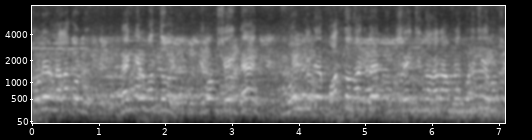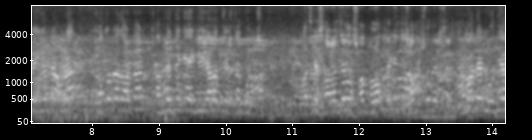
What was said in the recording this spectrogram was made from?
লোনের মেলা করব ব্যাংকের মাধ্যমে। এবং সেই ব্যাংক লোন দিতে বাধ্য থাকবে সেই চিন্তাধারা আমরা করেছি এবং সেই জন্য আমরা যতটা দরকার সামনের দিকে এগিয়ে যাওয়ার চেষ্টা করছি। আজকে সারা জেলার সব ব্লক থেকে কি সদস্যরা এসেছেন? আমাদের নদিয়া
